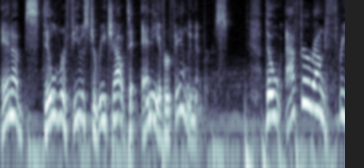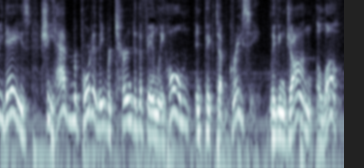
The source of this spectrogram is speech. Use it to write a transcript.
Anna still refused to reach out to any of her family members. Though after around three days, she had reportedly returned to the family home and picked up Gracie, leaving John alone.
